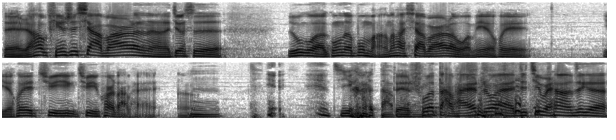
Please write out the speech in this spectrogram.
对，然后平时下班了呢，就是如果工作不忙的话，下班了我们也会也会聚一聚一块儿打牌，嗯，嗯，聚一块儿打牌对，除了打牌之外，就基本上这个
